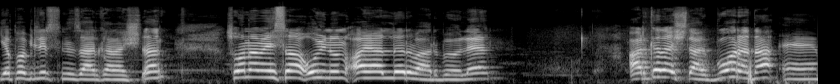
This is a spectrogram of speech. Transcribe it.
yapabilirsiniz arkadaşlar. Sonra mesela oyunun ayarları var böyle. Arkadaşlar bu arada e,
